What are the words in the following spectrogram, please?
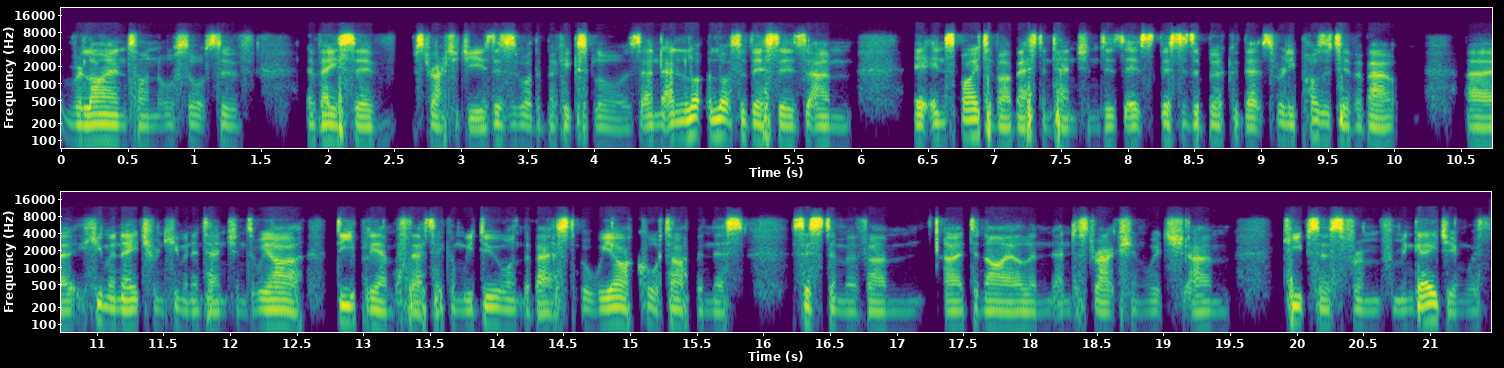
reliant on all sorts of evasive strategies. This is what the book explores, and and lo lots of this is, um, in spite of our best intentions, it's, it's this is a book that's really positive about uh, human nature and human intentions. We are deeply empathetic, and we do want the best, but we are caught up in this system of um, uh, denial and, and, distraction, which um, keeps us from from engaging with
